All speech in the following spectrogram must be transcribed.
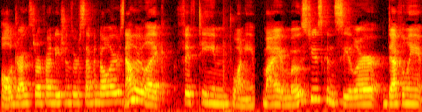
all drugstore foundations were $7. Now they're like 15, 20. My most used concealer, definitely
